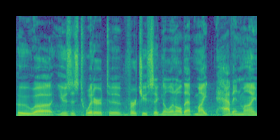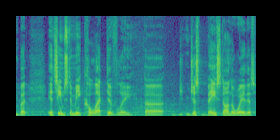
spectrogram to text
who uh, uses Twitter to virtue signal and all that might have in mind, but it seems to me collectively, uh, just based on the way this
